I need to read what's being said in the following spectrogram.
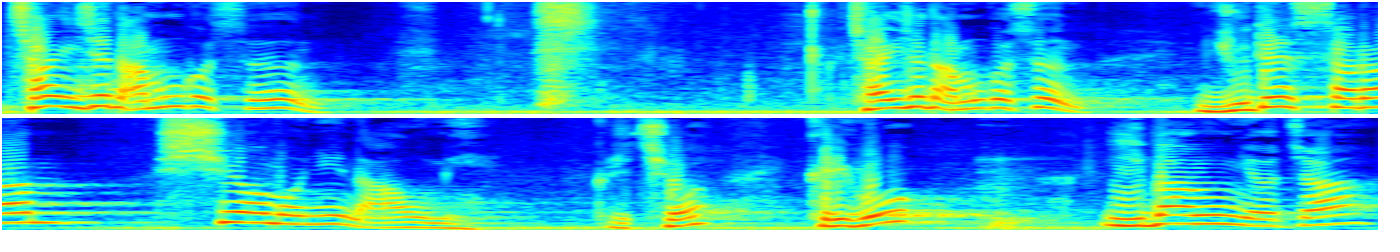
자, 이제 남은 것은 자, 이제 남은 것은 유대 사람 시어머니 나오미. 그렇죠? 그리고 이방 여자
